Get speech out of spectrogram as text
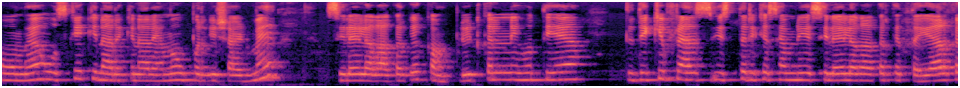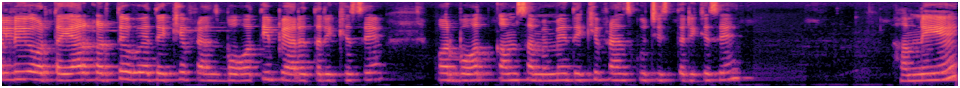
फॉर्म है, उसके किनारे किनारे हमें ऊपर की साइड में सिलाई लगा करके कंप्लीट करनी होती है। तो देखिए फ्रेंड्स, इस तरीके से हमने ये सिलाई लगा करके तैयार कर ली और तैयार करते हुए देखिए फ्रेंड्स, बहुत ही प्यारे तरीके से और बहुत कम समय में देखिए फ्रेंड्स, कुछ इस तरीके से हमने ये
